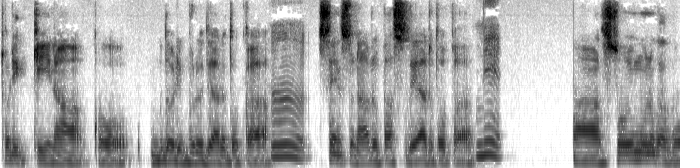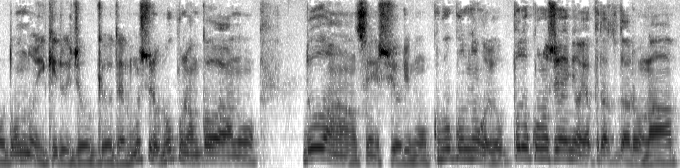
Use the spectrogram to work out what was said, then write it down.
トリッキーなこうドリブルであるとか、うん。センスのあるパスであるとか、ねまあ、そういうものがこうどんどん生きる状況で、むしろ僕なんかはあの堂安選手よりも久保君の方がよっぽどこの試合には役立つだろうな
